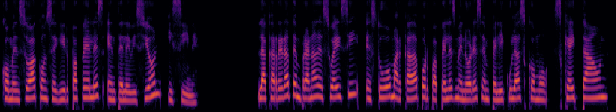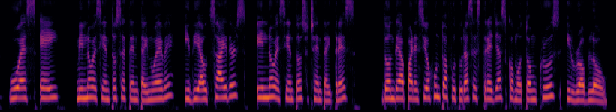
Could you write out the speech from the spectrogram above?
comenzó a conseguir papeles en televisión y cine. La carrera temprana de Swayze estuvo marcada por papeles menores en películas como Skate Town, USA, 1979 y The Outsiders, 1983, donde apareció junto a futuras estrellas como Tom Cruise y Rob Lowe.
